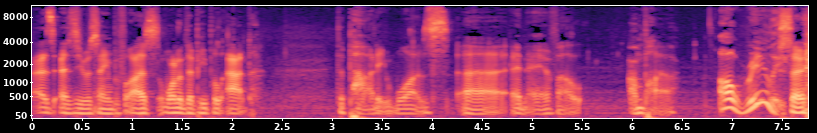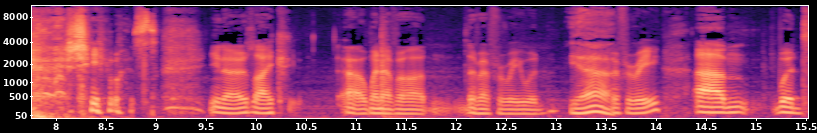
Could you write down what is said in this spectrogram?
as as you were saying before, as one of the people at the party was uh, an AFL umpire. Oh, really? So she was, you know, like uh, whenever the referee would Yeah. referee um, would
